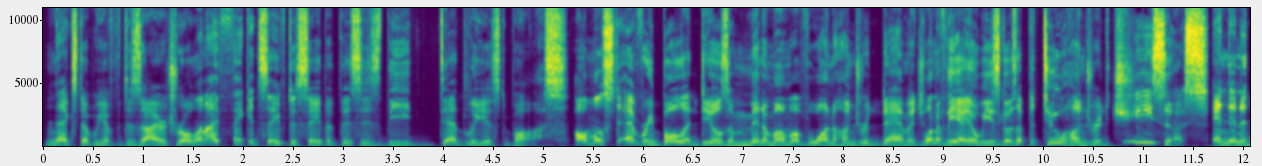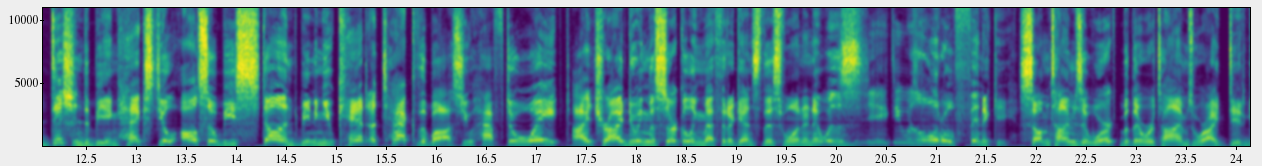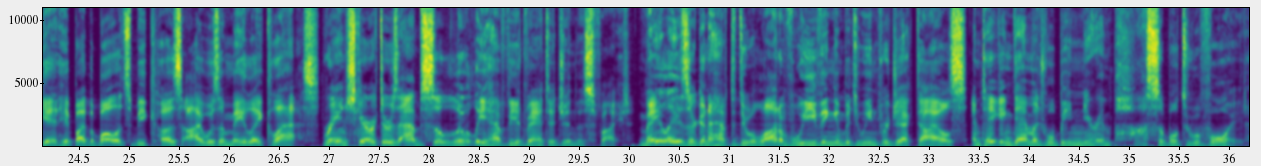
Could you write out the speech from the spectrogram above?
Next up, we have the Desire Troll, and I think it's safe to say that this is the deadliest boss. Almost every bullet deals a minimum of 100 damage. One of the AoEs goes up to 200. Jesus! And in addition to being hexed, you'll also be stunned, meaning you can't attack the boss. You have to wait. I tried doing the circling method against this one, and it was it was a little finicky. Sometimes it worked, but there were times where I did get hit by the bullets because I was a melee class. Ranged characters absolutely have the advantage in this fight. Melees are going to have to do a lot of weaving in between projectiles, and taking damage will be near impossible to avoid.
